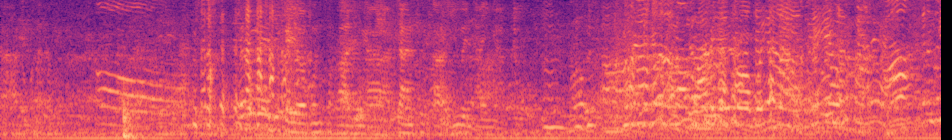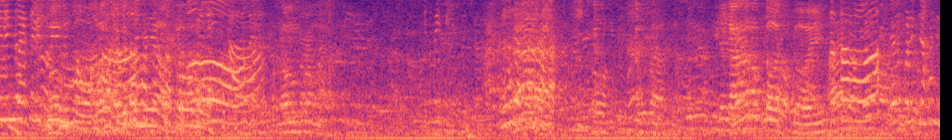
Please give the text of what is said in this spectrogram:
ah, ano. Oh. Pero ready kayo kung sakaling ah, chances are you and I nga. Hindi na ako masasabi marami sa promo yan. ah. Oh, ang galing ng survey mo. Oh, sa promo. Wrong, wrong. Sino may piso dyan? Oh, diba? Kailangan mag-toss coin. Totoo? Pero balik sa akin,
